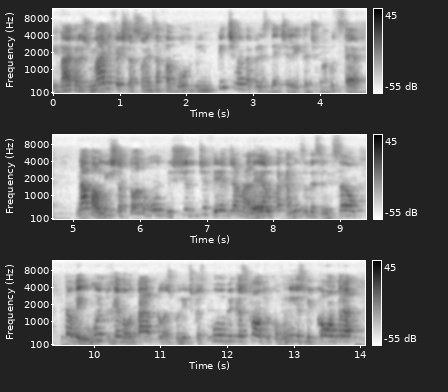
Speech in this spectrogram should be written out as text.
e vai para as manifestações a favor do impeachment da presidente eleita Dilma Rousseff. Na Paulista, todo mundo vestido de verde e amarelo, com a camisa da seleção, também muito revoltado pelas políticas públicas, contra o comunismo e contra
